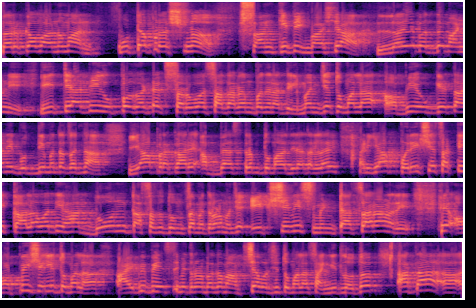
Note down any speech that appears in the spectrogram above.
तर्क अनुमान. कुट प्रश्न. सांकेतिक भाषा. लयबद्ध मांडणी. इत्यादी उपघटक सर्वसाधारणपणे राहतील. म्हणजे तुम्हाला अभियोग्यता आणि बुद्धिमत्ता घटना या प्रकारे अभ्यासक्रम तुम्हाला देण्यात आलेला आहे. आणि या परीक्षेसाठी कालावधी हा दोन तासाचा तुमचा मित्रांनो म्हणजे एकशे वीस मिनिटाचा राहणार आहे. हे ऑफिशियली तुम्हाला आयबीपीएससी मित्रांनो बघा मागच्या वर्षी तुम्हाला सांगितलं होतं. आता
